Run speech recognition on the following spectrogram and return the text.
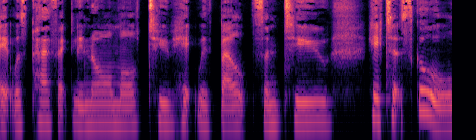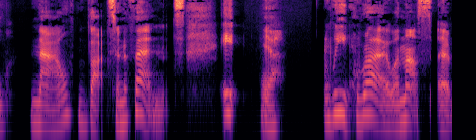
it was perfectly normal to hit with belts and to hit at school. Now that's an offence. It, yeah we grow and that's a,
